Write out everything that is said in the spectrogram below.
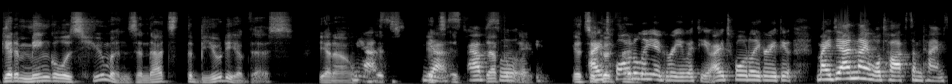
get to mingle as humans. And that's the beauty of this you know yes it's, it's, yes it's absolutely it's i totally thing. agree with you i totally agree with you my dad and i will talk sometimes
